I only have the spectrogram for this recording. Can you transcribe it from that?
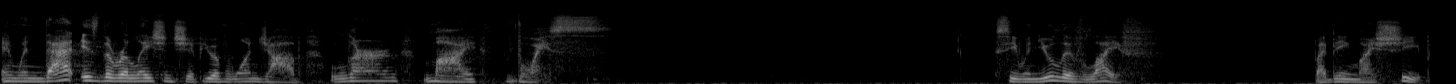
And when that is the relationship, you have one job learn my voice. See, when you live life by being my sheep,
